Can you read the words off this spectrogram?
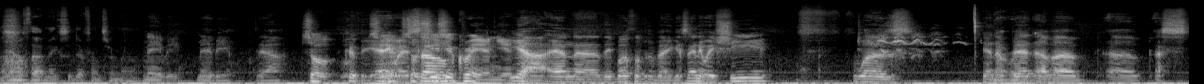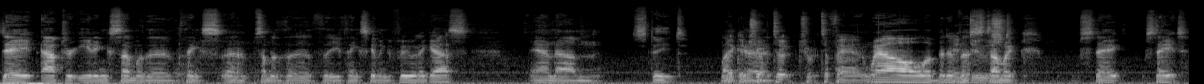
I don't know if that makes a difference or not. Maybe. Maybe. Yeah. So Could be. So, Anyway, so, so- she's Ukrainian. Yeah, and uh, they both live in Vegas. Anyway, she was in a Not bit of a, a a state after eating some of the thanks uh, some of the, the Thanksgiving food, I guess, and um, State. like, like a uh, tryptophan. well, a bit of Induced. a stomach state state.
